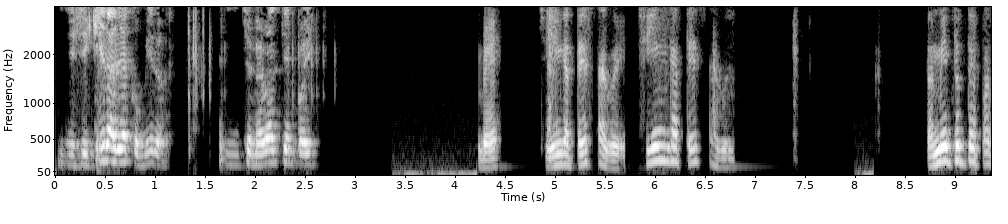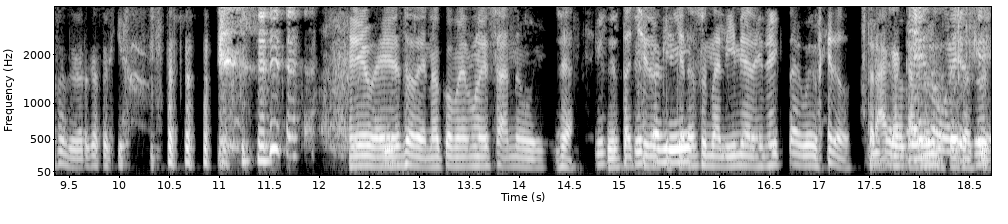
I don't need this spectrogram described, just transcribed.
Ni siquiera había comido. Se me va el tiempo ahí. Ve, chingate esa, güey. Chingate esa, güey. También tú te pasas de verga, Sergio. Sí, güey, eso de no comer no es sano, güey. O sea, Sí, está sí chido que quieras una línea directa, güey, pero traga, pero- cabrón, eso es así, es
